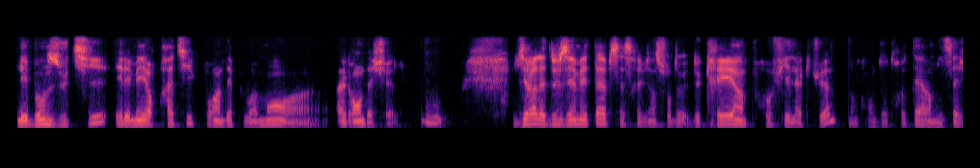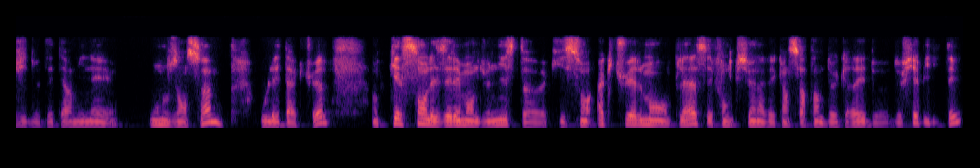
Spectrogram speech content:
les bons outils et les meilleures pratiques pour un déploiement euh, à grande échelle. Mmh. Je dirais la deuxième étape, ça serait bien sûr de, de créer un profil actuel. Donc, en d'autres termes, il s'agit de déterminer où nous en sommes, ou l'état actuel. Quels sont les éléments du NIST euh, qui sont actuellement en place et fonctionnent avec un certain degré de, fiabilité?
